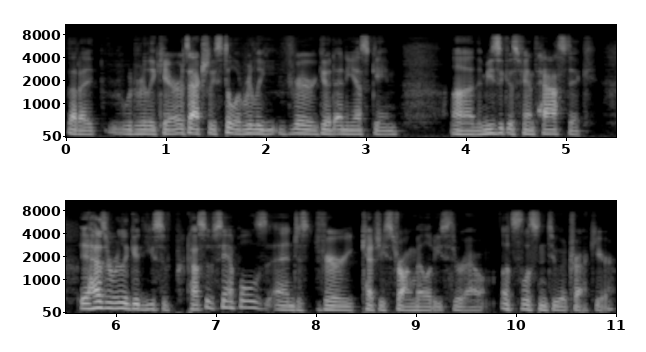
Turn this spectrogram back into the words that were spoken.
that I would really care. It's actually still a really very good NES game. Uh, the music is fantastic. It has a really good use of percussive samples and just very catchy, strong melodies throughout. Let's listen to a track here.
